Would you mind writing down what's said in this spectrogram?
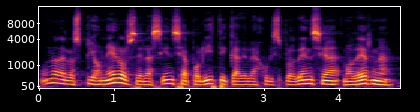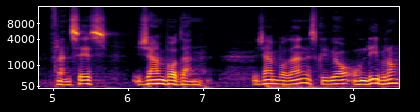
uno de los pioneros de la ciencia política, de la jurisprudencia moderna, francés, Jean Baudin. Jean Baudin escribió un libro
